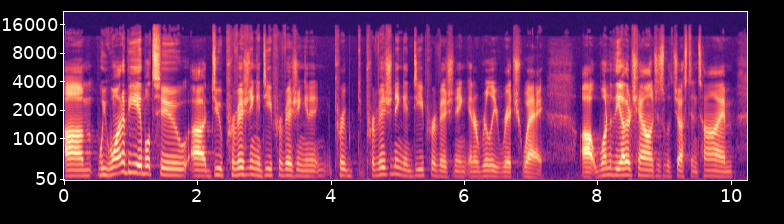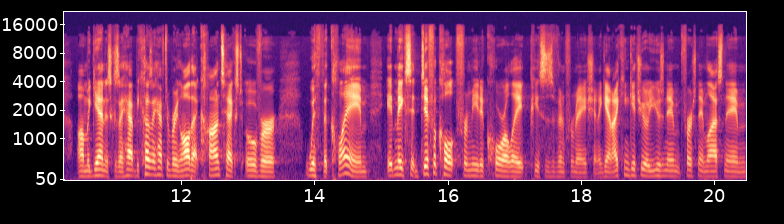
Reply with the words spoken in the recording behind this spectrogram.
Um, we want to be able to uh, do provisioning and deprovisioning and pro provisioning and deprovisioning in a really rich way. Uh, one of the other challenges with just in time, um, again, is because I have because I have to bring all that context over with the claim, it makes it difficult for me to correlate pieces of information. Again, I can get you a username, first name, last name,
